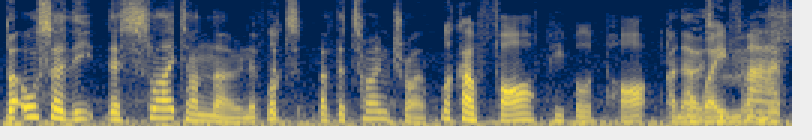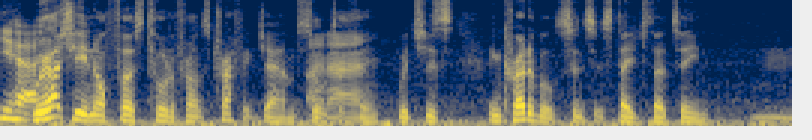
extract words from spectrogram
But also the the slight unknown of the t- of the time trial. Look how far people have parked I know away it's from mad. Yeah. We're actually in our first Tour de France traffic jam sort of know. thing, which is incredible since it's stage 13. Mm.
